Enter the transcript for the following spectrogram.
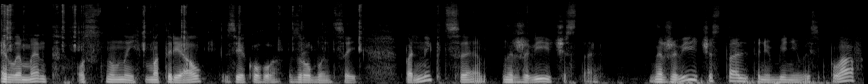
елемент, основний матеріал, з якого зроблений цей пальник, це нержавіюча сталь. Нержавіюча сталь, алюмінієвий сплав,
